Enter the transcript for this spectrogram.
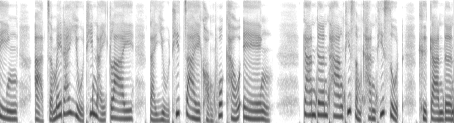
จริง อาจจะไม่ได้อยู่ที่ไหนไกล แต่อยู่ที่ใจของพวกเขาเอง การเดินทางที่สำคัญที่สุด คือการเดิน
